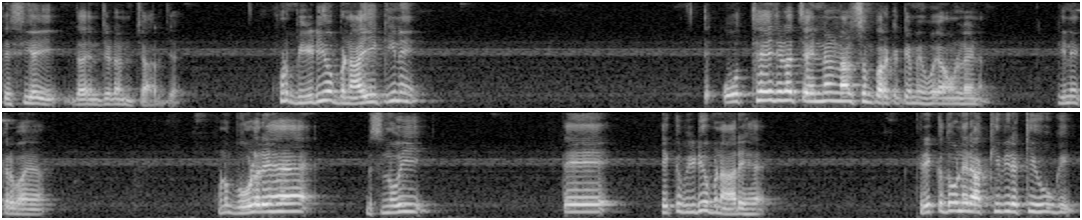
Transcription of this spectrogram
ਤੇ ਸੀਆਈ ਦਾ ਜਿਹੜਾ ਇੰਚਾਰਜ ਹੈ। ਹੁਣ ਵੀਡੀਓ ਬਣਾਈ ਕਿਹਨੇ? ਤੇ ਉੱਥੇ ਜਿਹੜਾ ਚੈਨਲ ਨਾਲ ਸੰਪਰਕ ਕਿਵੇਂ ਹੋਇਆ ਆਨਲਾਈਨ ਕਿਹਨੇ ਕਰਵਾਇਆ? ਹੁਣ ਬੋਲ ਰਿਹਾ ਹੈ ਬਿਸਨੋਈ ਤੇ ਇੱਕ ਵੀਡੀਓ ਬਣਾ ਰਿਹਾ ਹੈ। ਫਿਰ ਇੱਕ ਦੋ ਨੇ ਰਾਖੀ ਵੀ ਰੱਖੀ ਹੋਊਗੀ।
